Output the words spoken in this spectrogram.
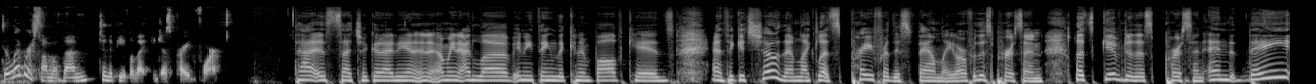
deliver some of them to the people that you just prayed for. That is such a good idea. And I mean, I love anything that can involve kids and they could show them, like, let's pray for this family or for this person. Let's give to this person. And they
